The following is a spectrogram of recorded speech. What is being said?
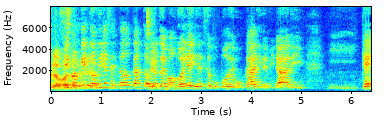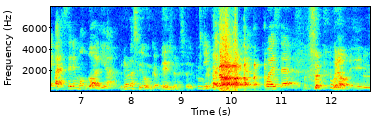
Ulan Sí, porque estos días he estado tanto Sí. hablando de Mongolia y él se ocupó de buscar y de mirar y, y qué hay para hacer en Mongolia. ¿Pero habrá sido un camello en esa época? Y puede ser, puede ser. Bueno, eh,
